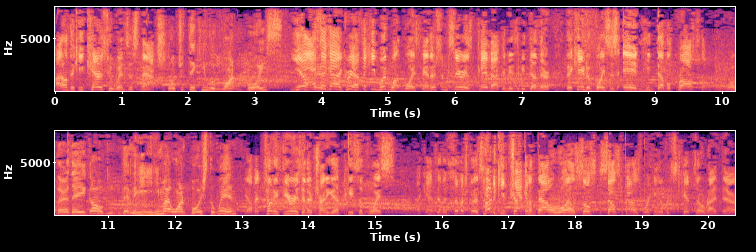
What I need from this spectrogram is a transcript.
I don't think he cares who wins this match. Don't you think he would want voice? Yeah, I think I agree. I think he would want Voice, man. There's some serious payback that needs to be done there. They came to Voice's aid, and he double crossed them. Well, there, there you go. He, he might want voice to win. Yeah, I bet Tony Fury's in there trying to get a piece of Voice. I can't tell. There's so much good. It's hard to keep track of the battle royal. So Sal Soprano's working over Skitzo right there,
